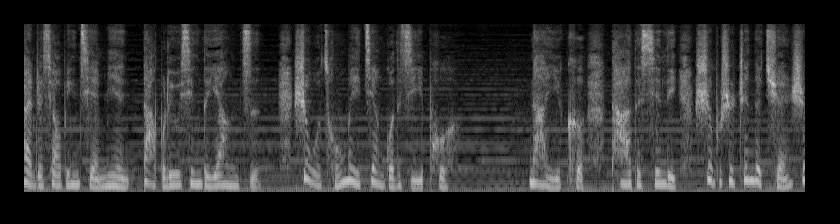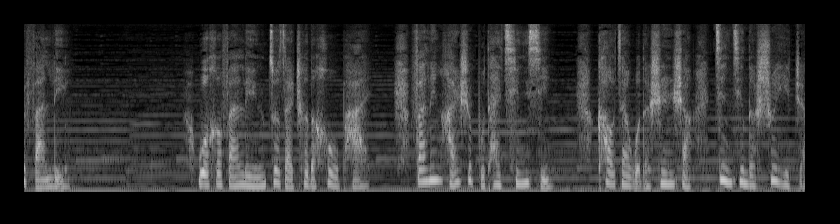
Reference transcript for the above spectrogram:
看着肖冰前面大步流星的样子，是我从没见过的急迫。那一刻，他的心里是不是真的全是樊玲？我和樊玲坐在车的后排，樊玲还是不太清醒，靠在我的身上静静的睡着。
